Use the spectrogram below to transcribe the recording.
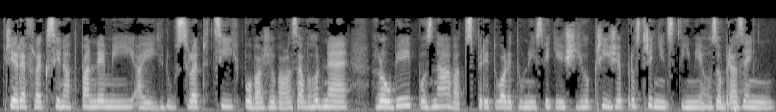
Při reflexi nad pandemí a jejich důsledcích považoval za vhodné hlouběji poznávat spiritualitu nejsvětějšího kříže prostřednictvím jeho zobrazení.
